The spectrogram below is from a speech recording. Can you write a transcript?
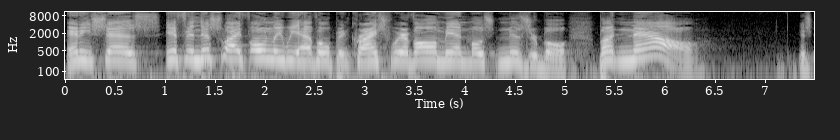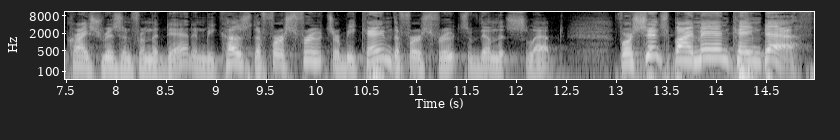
And he says, If in this life only we have hope in Christ, we're of all men most miserable. But now, is Christ risen from the dead, and because the first fruits, or became the first fruits of them that slept. For since by man came death,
